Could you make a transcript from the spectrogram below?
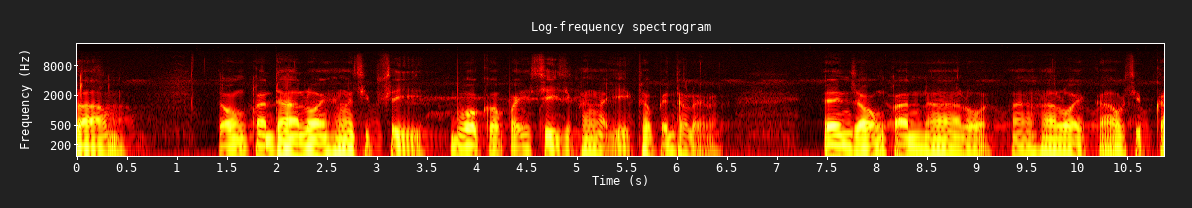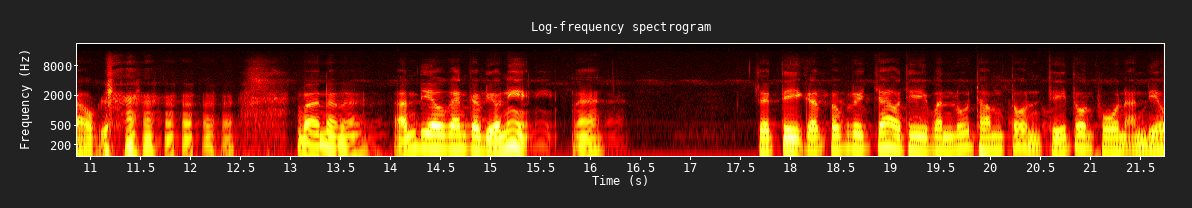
สามสองพันห้าร้อยห้าสิบสี่บวกเข้าไปสี่สิบห้าอีกเท่าเป็นเท่าไหร่แล้วเป็นสองพันห้าร้อยห้าร้อยเก้าสิบเก้าปีบ้านนั่นนะอันเดียวกันกับเดี๋ยวนี้นะสติกับพระพุทธเจ้าที่บรรลุธรรมต้นถีต้นโพนอันเดียว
